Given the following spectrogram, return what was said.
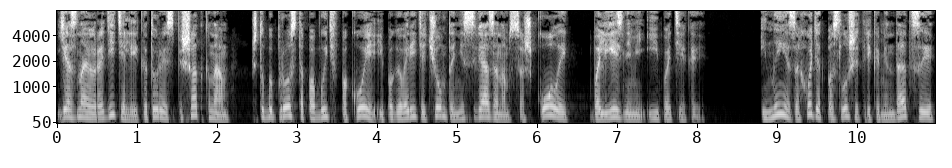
Я знаю родителей, которые спешат к нам, чтобы просто побыть в покое и поговорить о чем-то не связанном со школой, болезнями и ипотекой. Иные заходят послушать рекомендации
